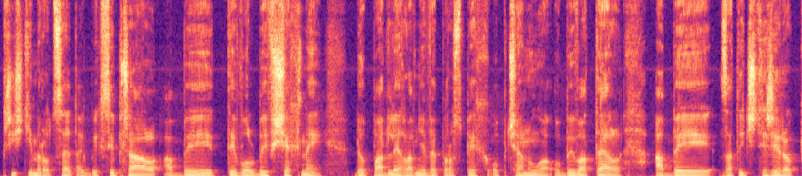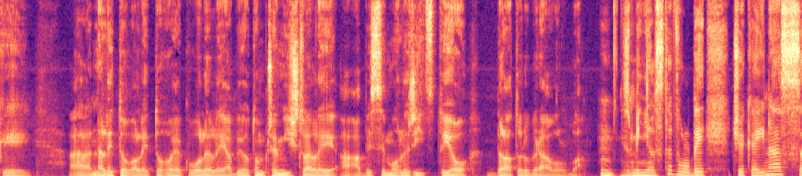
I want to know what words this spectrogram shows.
příštím roce, tak bych si přál, aby ty volby všechny dopadly hlavně ve prospěch občanů a obyvatel, aby za ty čtyři roky nelitovali toho, jak volili, aby o tom přemýšleli a aby si mohli říct, jo, byla to dobrá volba. Hmm, zmínil jste volby. Čekají nás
